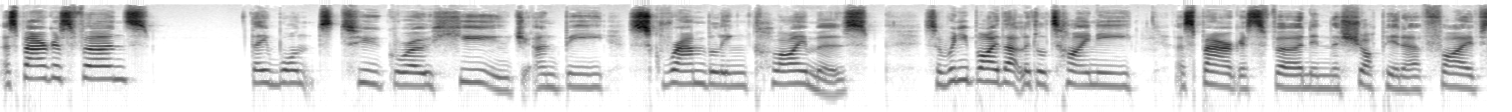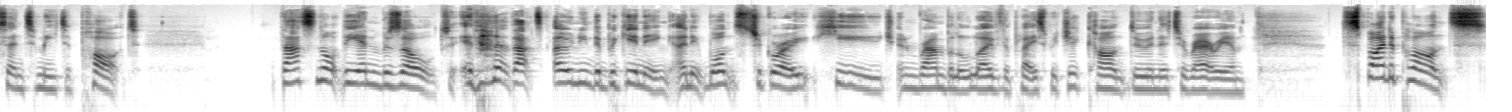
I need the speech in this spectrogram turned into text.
Asparagus ferns, they want to grow huge and be scrambling climbers. So when you buy that little tiny asparagus fern in the shop in a five centimetre pot, that's not the end result. that's only the beginning, and it wants to grow huge and ramble all over the place, which it can't do in a terrarium. Spider plants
